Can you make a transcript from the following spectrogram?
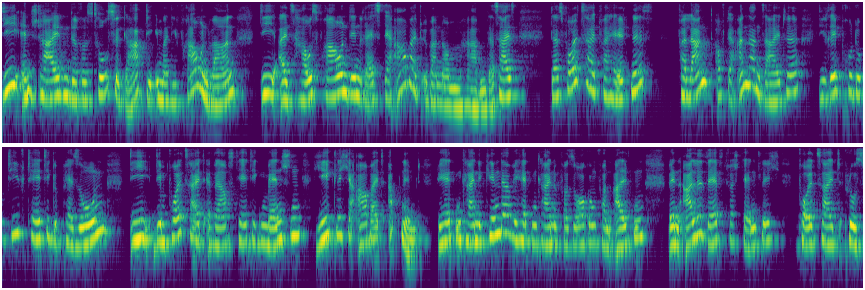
die entscheidende Ressource gab, die immer die Frauen waren, die als Hausfrauen den Rest der Arbeit übernommen haben. Das heißt, das Vollzeitverhältnis verlangt auf der anderen Seite die reproduktiv tätige Person, die dem Vollzeiterwerbstätigen Menschen jegliche Arbeit abnimmt. Wir hätten keine Kinder, wir hätten keine Versorgung von Alten, wenn alle selbstverständlich Vollzeit plus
